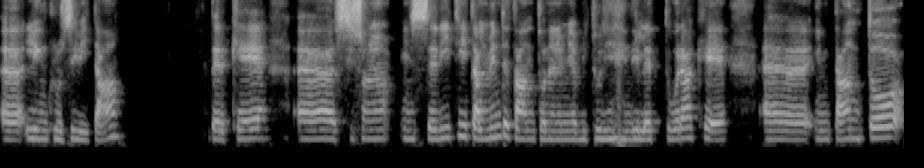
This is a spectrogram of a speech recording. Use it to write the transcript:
eh, l'inclusività, perché eh, si sono inseriti talmente tanto nelle mie abitudini di lettura che eh, intanto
